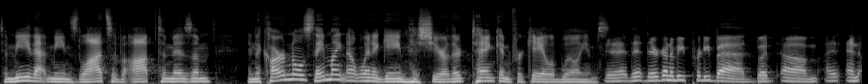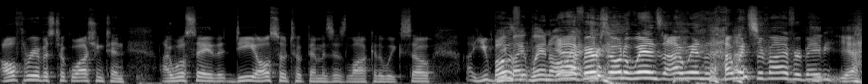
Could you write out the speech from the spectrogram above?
To me, that means lots of optimism. And the Cardinals, they might not win a game this year. They're tanking for Caleb Williams. Yeah, they're going to be pretty bad. But um, and all three of us took Washington. I will say that D also took them as his lock of the week. So uh, you both you might win. Yeah, right. if Arizona wins, I win. I win Survivor, baby. yeah.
